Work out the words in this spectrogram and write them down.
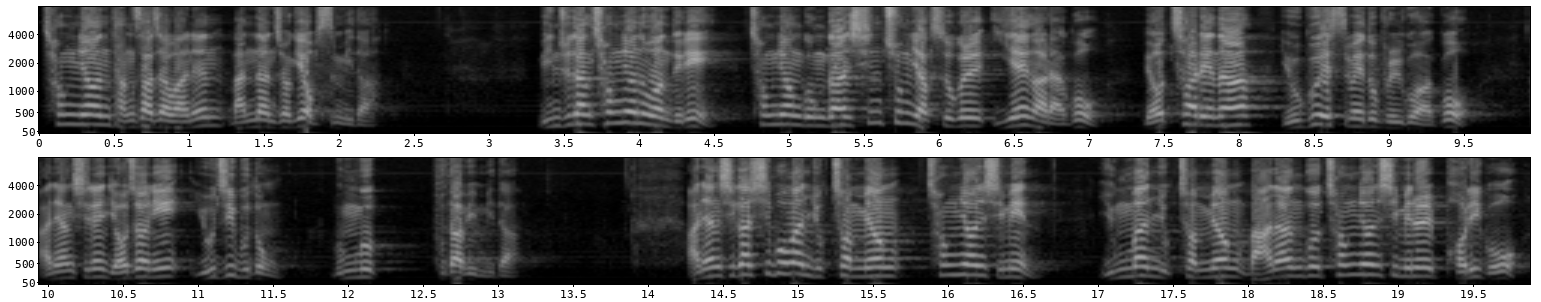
청년 당사자와는 만난 적이 없습니다. 민주당 청년 의원들이 청년 공간 신축 약속을 이행하라고 몇 차례나 요구했음에도 불구하고 안양시는 여전히 요지부동 묵묵부답입니다. 안양시가 15만 6천 명 청년 시민, 6만 6천 명 만안구 청년 시민을 버리고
